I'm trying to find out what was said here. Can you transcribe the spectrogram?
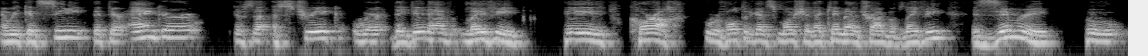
And we can see that their anger is a, a streak where they did have Levi, he, Korach, who revolted against Moshe, that came out of the tribe of Levi. Zimri, who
